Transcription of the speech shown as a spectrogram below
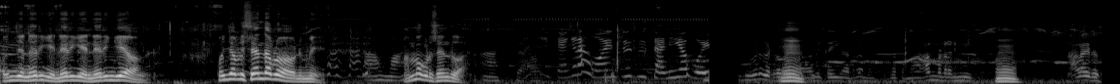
கொஞ்சம் நெருங்கி நெருங்கி நெருங்கியே வாங்க. கொஞ்சம் அப்படி சேர்ந்தாப்புல வா இனிமே. அம்மா கூட சேர்ந்து வா. ம். ம். நாலாயிரம்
